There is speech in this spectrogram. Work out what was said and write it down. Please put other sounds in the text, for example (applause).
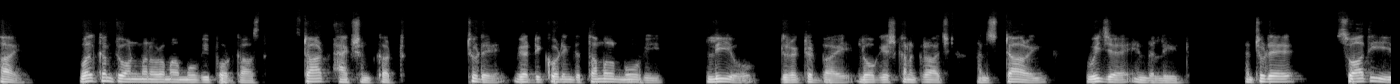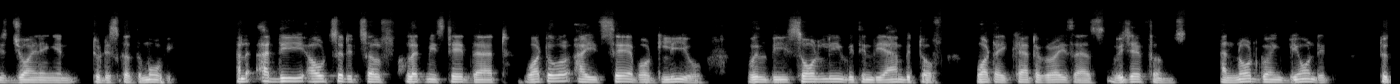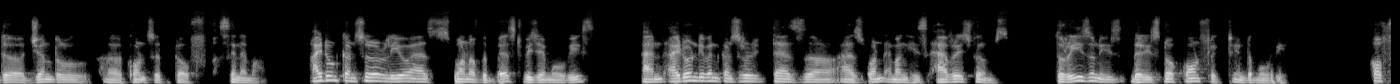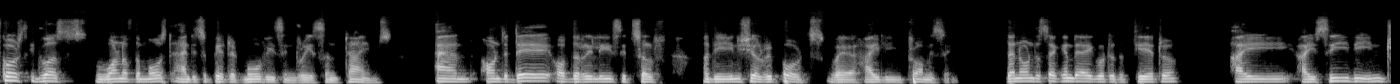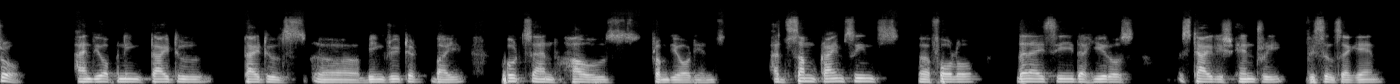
Hi, welcome to Onmanorama Movie Podcast, Start Action Cut. Today, we are decoding the Tamil movie Leo, directed by Lokesh Kanagaraj and starring Vijay in the lead. And today, Swathi is joining in to discuss the movie. And at the outset itself, let me state that whatever I say about Leo will be solely within the ambit of what I categorize as Vijay films and not going beyond it to the general uh, concept of cinema. I don't consider Leo as one of the best Vijay movies, and I don't even consider it as uh, as one among his average films. The reason is there is no conflict in the movie. Of course, it was one of the most anticipated movies in recent times, and on the day of the release itself, uh, the initial reports were highly promising. Then on the second day, I go to the theater. I I see the intro and the opening title titles uh, being greeted by hoots and howls from the audience. And some crime scenes uh, follow. Then I see the hero's stylish entry, whistles again.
